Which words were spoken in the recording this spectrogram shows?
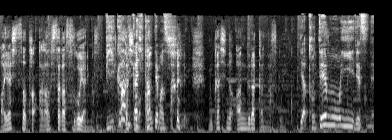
怪しさた怪しさがすごいありますね。ビカビカ光ってますし。昔のアングラ感がすごいいやとてもいいですね。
